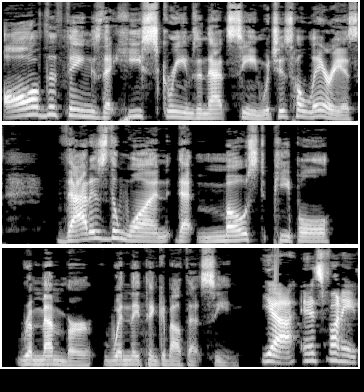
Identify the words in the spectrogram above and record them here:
all the things that he screams in that scene, which is hilarious, that is the one that most people remember when they think about that scene. Yeah, and it's funny.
